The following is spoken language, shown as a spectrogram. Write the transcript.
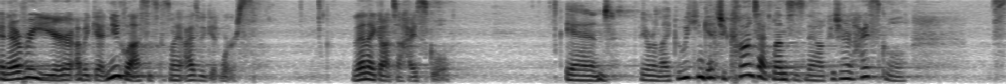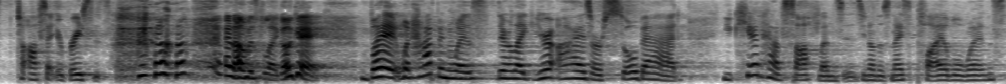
And every year I would get new glasses because my eyes would get worse. Then I got to high school. And they were like, we can get you contact lenses now because you're in high school to offset your braces. and I was like, okay. But what happened was they were like, your eyes are so bad you can't have soft lenses, you know, those nice pliable ones.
